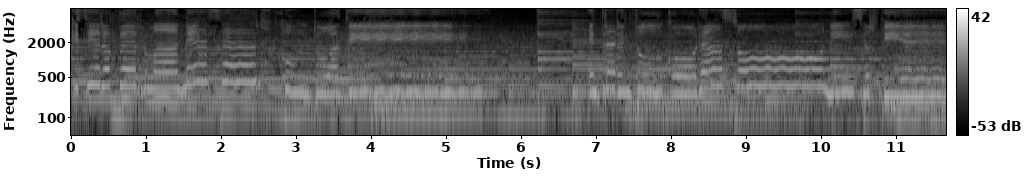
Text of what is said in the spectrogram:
Quisiera permanecer junto a ti, entrar en tu corazón y ser fiel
